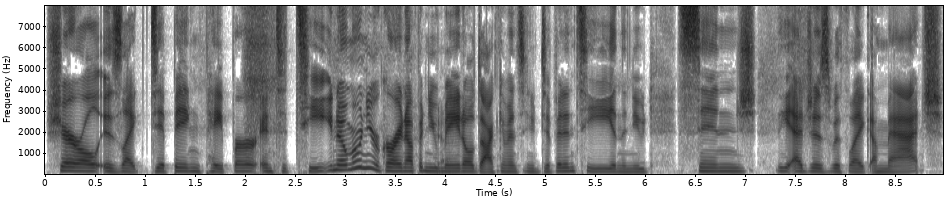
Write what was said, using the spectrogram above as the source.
Cheryl is like dipping paper into tea. You know, remember when you were growing up and you made old documents and you dip it in tea and then you singe the edges with like a match?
